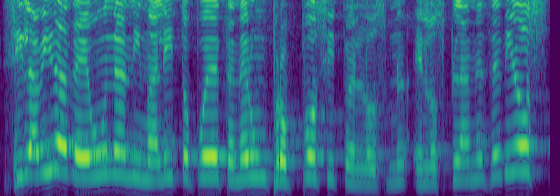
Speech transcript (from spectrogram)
Si la vida de un animalito puede tener un propósito en los, en los planes de Dios,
